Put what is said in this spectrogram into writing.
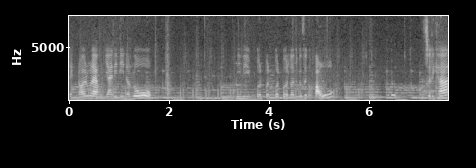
เด็กน้อยดูแลคุณยายดีๆนะลูกนี่นี่เปิดเปิดเปิดเปิดเราจะไปซื้อกระเป๋า สวัสดีค่ะ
